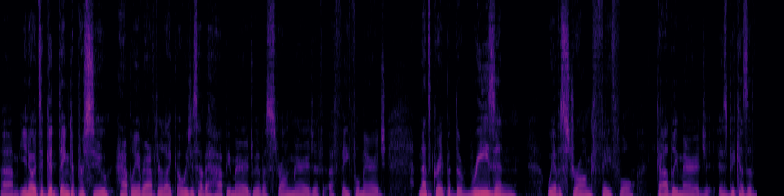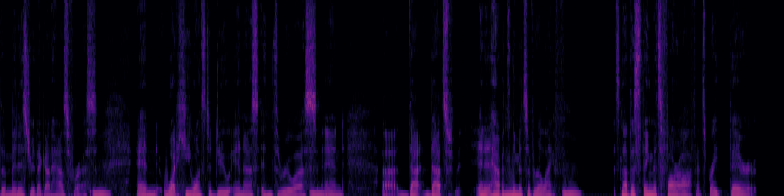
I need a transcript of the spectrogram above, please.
Um, you know, it's a good thing to pursue happily ever after. Like, oh, we just have a happy marriage, we have a strong marriage, a, a faithful marriage, and that's great. But the reason we have a strong, faithful, godly marriage is because of the ministry that God has for us. Mm-hmm and what he wants to do in us and through us mm-hmm. and uh, that that's and it happens in the midst of real life mm-hmm. it's not this thing that's far off it's right there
